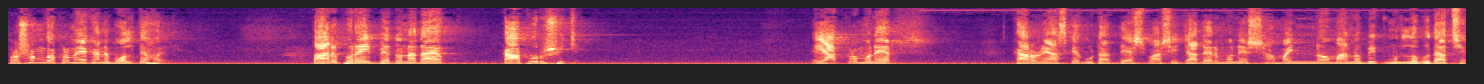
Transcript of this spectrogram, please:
প্রসঙ্গক্রমে এখানে বলতে হয় তার উপরে এই বেদনাদায়ক কাপুরুষিচে এই আক্রমণের কারণে আজকে গোটা দেশবাসী, যাদের মনে সামান্য মানবিক মূল্যবোধ আছে,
